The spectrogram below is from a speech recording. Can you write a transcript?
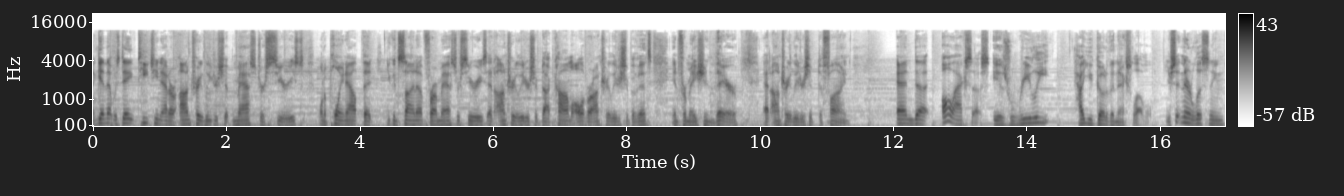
Again, that was Dave teaching at our EntreLeadership Master Series. I want to point out that you can sign up for our Master Series at EntreLeadership.com. All of our EntreLeadership events, information there at EntreLeadership Defined. And uh, all access is really how you go to the next level. You're sitting there listening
